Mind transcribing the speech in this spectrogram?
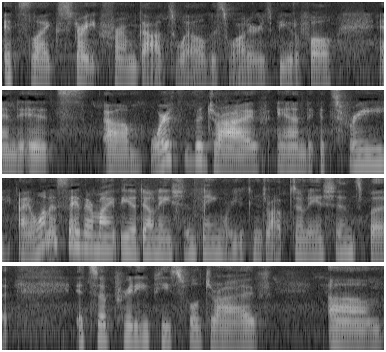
it's like straight from God's well. This water is beautiful and it's um, worth the drive and it's free. I want to say there might be a donation thing where you can drop donations, but it's a pretty peaceful drive um,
